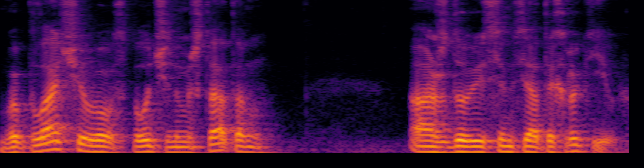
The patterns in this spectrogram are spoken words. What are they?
виплачував Сполученим Штатам аж до 80-х років.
